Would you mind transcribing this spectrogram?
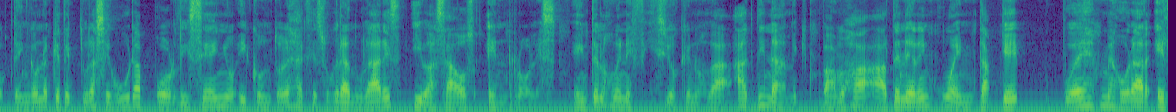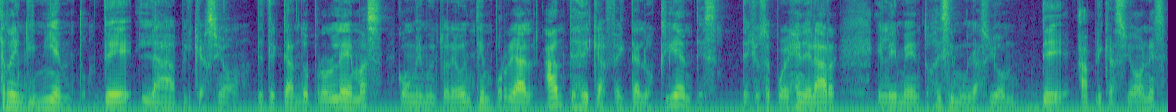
obtenga una arquitectura segura por diseño y controles de acceso granulares y basados en roles. Entre los beneficios que nos da ActDynamic vamos a, tener en cuenta que puedes mejorar el rendimiento de la aplicación, detectando problemas con el monitoreo en tiempo real antes de que afecte a los clientes. De hecho, se pueden generar elementos de simulación de aplicaciones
